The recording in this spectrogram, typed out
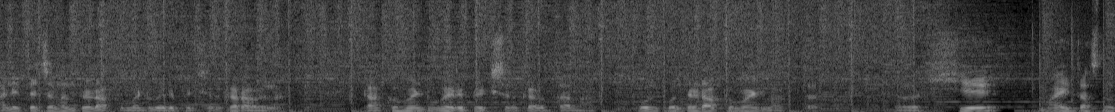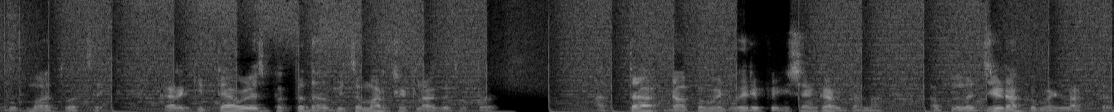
आणि त्याच्यानंतर डॉक्युमेंट व्हेरिफिकेशन करावे लागते. डॉक्युमेंट व्हेरिफिकेशन करताना कोणकोणते डॉक्युमेंट लागतात? हे माहीत असणं खूप महत्त्वाचं आहे. कारण की त्यावेळेस फक्त दहावीचं मार्कशीट लागत होतं. आत्ता डॉक्युमेंट व्हेरिफिकेशन करताना आपल्याला जे डॉक्युमेंट लागतात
